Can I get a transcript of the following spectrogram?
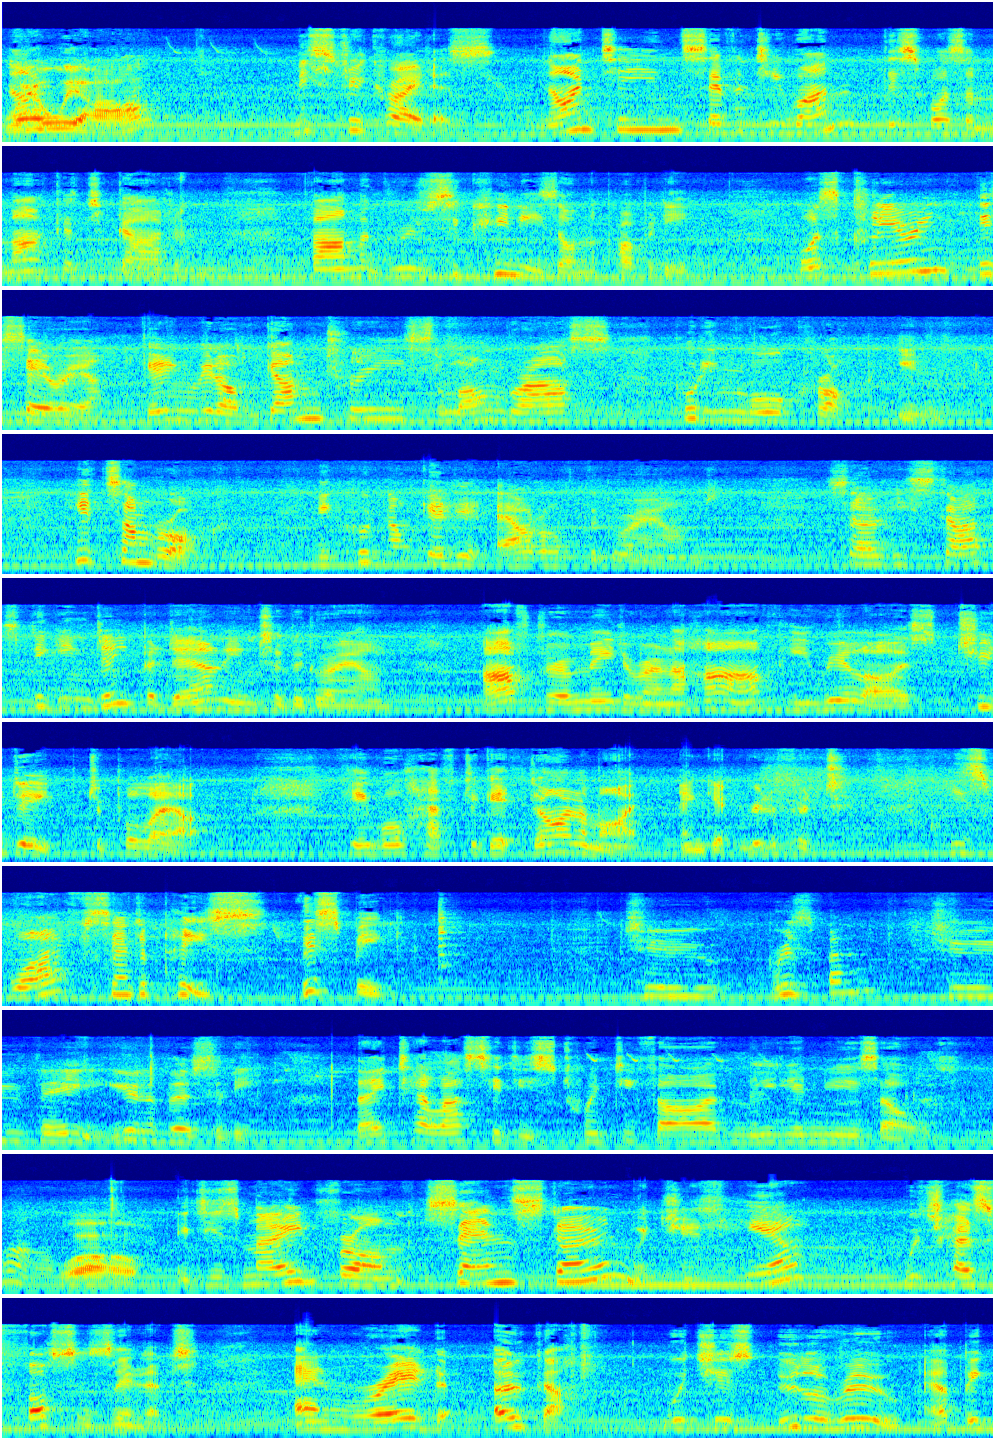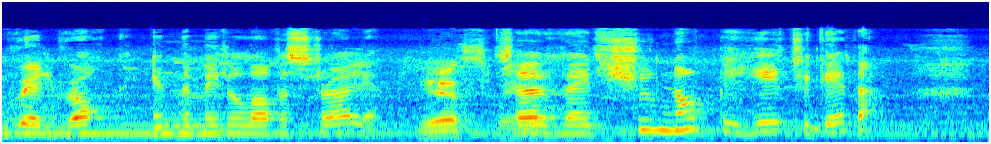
Where we are, Mystery Craters. 1971, this was a market garden. Farmer grew zucchinis on the property. Was clearing this area, getting rid of gum trees, long grass, putting more crop in. Hit some rock. He could not get it out of the ground. So he starts digging deeper down into the ground. After a metre and a half, he realised too deep to pull out. He will have to get dynamite and get rid of it. His wife sent a piece this big to Brisbane to the university. They tell us it is 25 million years old. wow. wow. It is made from sandstone, which is here, which has fossils in it, and red ochre, which is Uluru, our big red rock in the middle of Australia. Yes, we So know. they should not be here together.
